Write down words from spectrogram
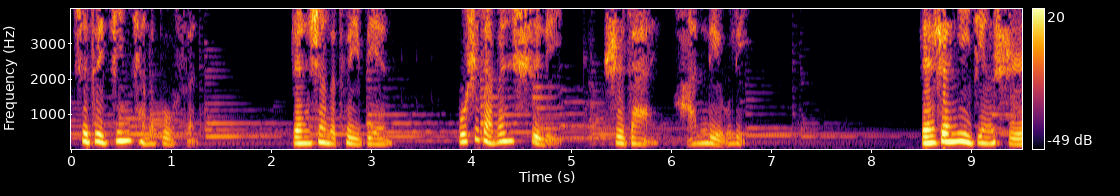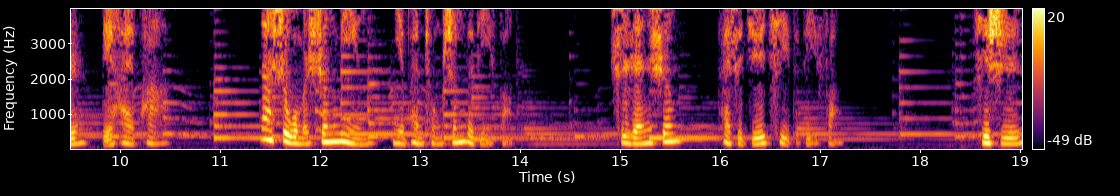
是最坚强的部分。人生的蜕变，不是在温室里，是在寒流里。人生逆境时，别害怕。那是我们生命涅槃重生的地方，是人生开始崛起的地方。其实，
